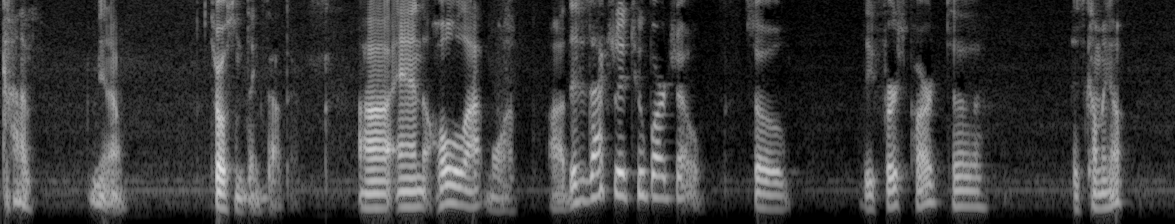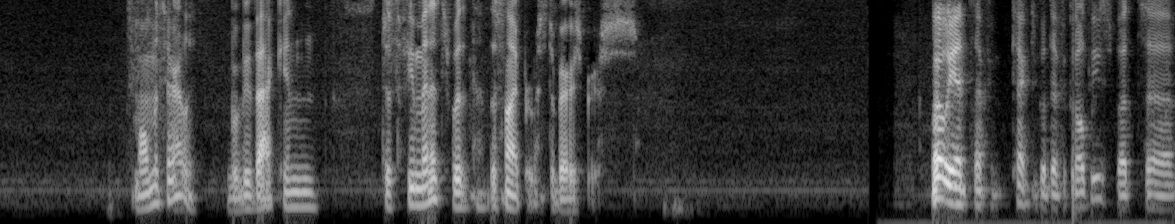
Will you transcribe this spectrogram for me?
kind of, you know, throw some things out there, uh, and a whole lot more. Uh, this is actually a two-part show, so the first part uh, is coming up momentarily. We'll be back in just a few minutes with the sniper, Mr. Barry Spears. Well, we had technical difficulties, but uh,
